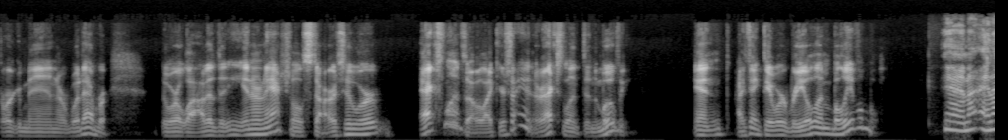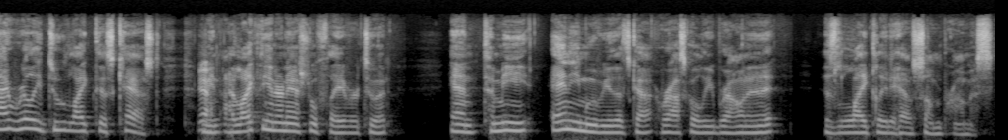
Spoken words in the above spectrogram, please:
Bergman or whatever. There were a lot of the international stars who were excellent, though. Like you're saying, they're excellent in the movie, and I think they were real and believable. Yeah, and I, and I really do like this cast. Yeah. I mean, I like the international flavor to it, and to me, any movie that's got Roscoe Lee Browne in it is likely to have some promise.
